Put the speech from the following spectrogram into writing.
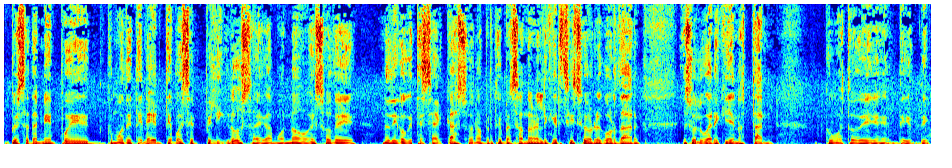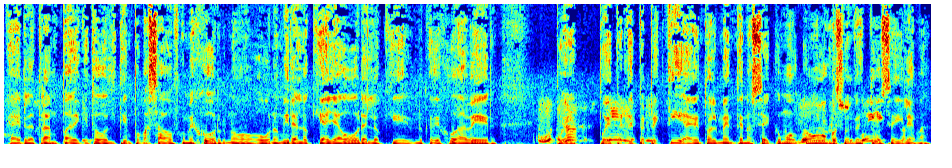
pero esa también puede como detenerte, puede ser peligrosa, digamos, ¿no? Eso de, no digo que este sea el caso, ¿no? Pero estoy pensando en el ejercicio de recordar esos lugares que ya no están como esto de, caer en la trampa de que todo el tiempo pasado fue mejor, ¿no? O uno mira lo que hay ahora, lo que lo que dejó de haber, puede, perder perspectiva eventualmente, no sé, ¿cómo, cómo lo resuelves tú ese dilema?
